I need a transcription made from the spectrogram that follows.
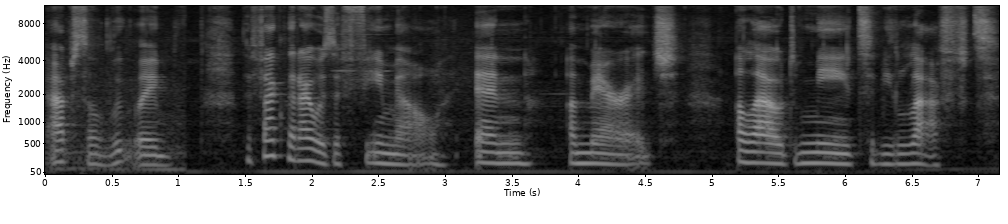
Absolutely. The fact that I was a female in a marriage allowed me to be left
